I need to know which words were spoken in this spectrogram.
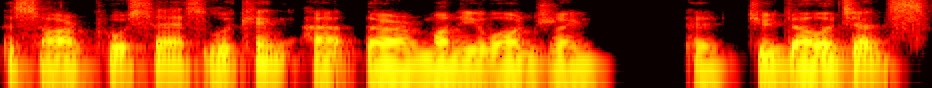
the SAR process, looking at their money laundering uh, due diligence.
